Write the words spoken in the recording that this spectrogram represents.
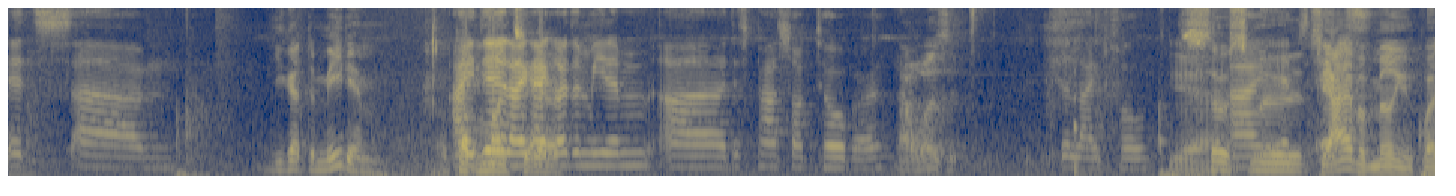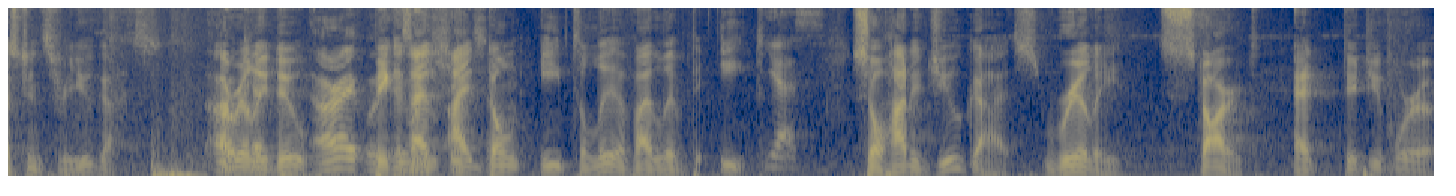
It's. Um, You got to meet him. a I couple did. months I, I got to meet him uh, this past October. How was it? Delightful. Yeah. So I- smooth. See, I have a million questions for you guys. I really do. All right, well, because I, I some? don't eat to live, I live to eat. Yes. So how did you guys really start at did you were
